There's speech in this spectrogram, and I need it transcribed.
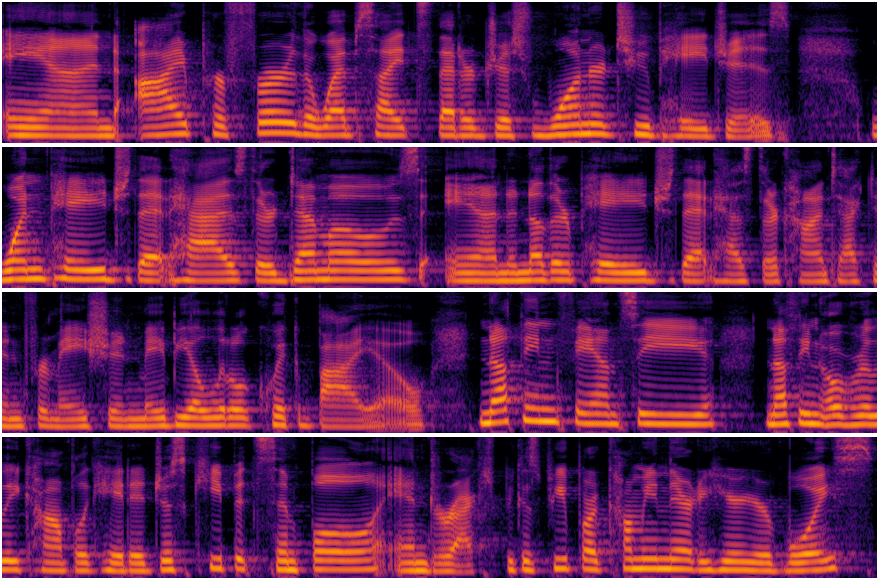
and I prefer the websites that are just one or two pages. One page that has their demos and another page that has their contact information, maybe a little quick bio. Nothing fancy, nothing overly complicated. Just keep it simple and direct because people are coming there to hear your voice.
